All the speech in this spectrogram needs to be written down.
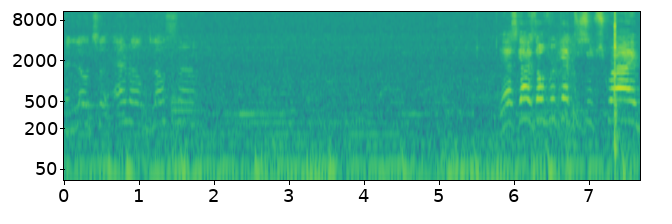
Hello to Errol Blossom. Yes, guys, don't forget to subscribe.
